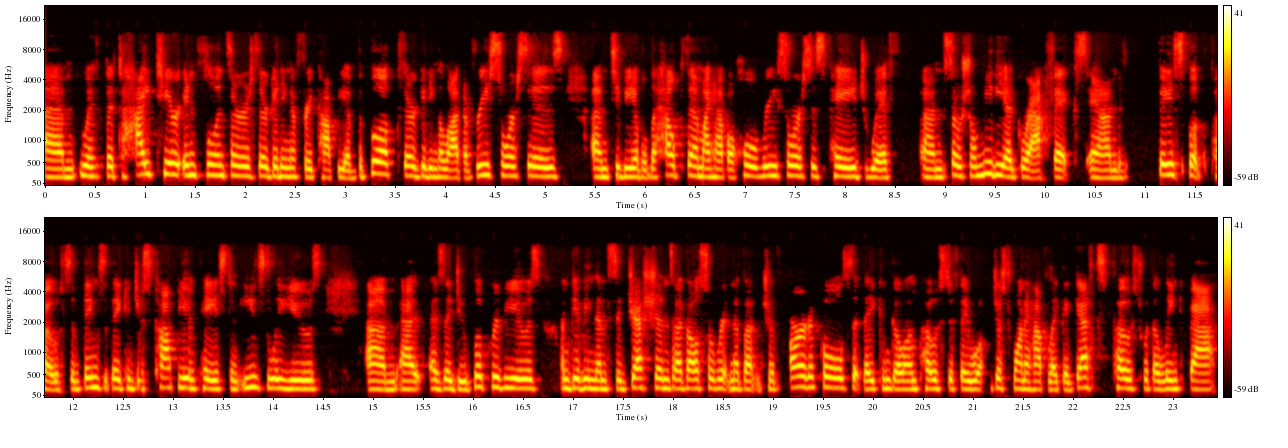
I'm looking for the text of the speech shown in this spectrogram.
um, with the high tier influencers, they're getting a free copy of the book. They're getting a lot of resources um, to be able to help them. I have a whole resources page with um, social media graphics and Facebook posts and things that they can just copy and paste and easily use um, as, as, they do book reviews. I'm giving them suggestions. I've also written a bunch of articles that they can go and post if they w- just want to have like a guest post with a link back.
